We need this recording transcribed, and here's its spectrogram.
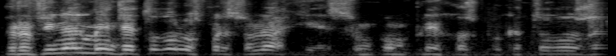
Pero finalmente todos los personajes son complejos porque todos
